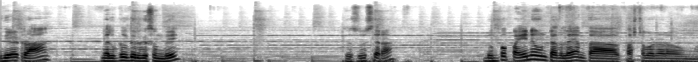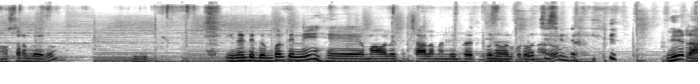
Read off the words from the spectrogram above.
ఇదేట్రా? మెలకలు తిరిగిస్తుంది ఇది చూసారా? దుంప పైన ఉంటుందిలే అంత కష్టపడడం అవసరం లేదు. ఇలాంటి దుంపలు తిని హే, మా వాళ్ళు అయితే చాలా మంది బ్రతుకున్న వాళ్ళు కూడా ఉన్నారు. ఇదేట్రా?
